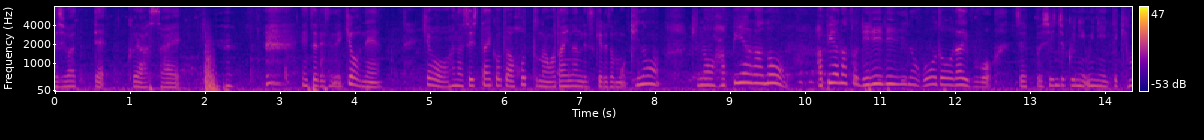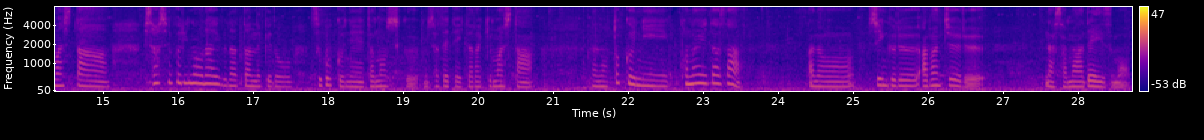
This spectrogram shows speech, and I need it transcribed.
味わってください。えっとですね今日ね今日お話ししたいことはホットな話題なんですけれども昨日昨日ハピアラのハピアラとリリリリの合同ライブをゼップ新宿に見に行ってきました。久しぶりのライブだったんだけどすごくね楽しく見させていただきました。あの特にこの間さあのシングル「アバンチュールなサマーデイズ」も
